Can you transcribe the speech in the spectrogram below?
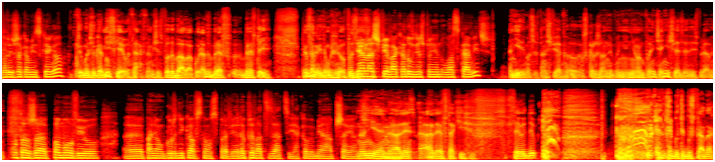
Mariusza Kamińskiego? Tymoczy Kamińskiego. Tak, to mi się spodobało akurat, wbrew, wbrew tej tak zwanej opozycji. Jana Śpiewaka również powinien ułaskawić? Nie wiem, o co pan Śpiewak oskarżony, bo nie, nie mam pojęcia, nie śledzę tej sprawy. O to, że pomówił e, panią Górnikowską w sprawie reprywatyzacji, jakoby miała przejąć. No nie, no ale, ale w takich w tego, tego typu sprawach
